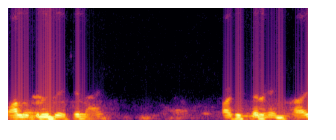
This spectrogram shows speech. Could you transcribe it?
ভালো করে দেখে নাই পাকিস্তানের এক ভাই।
